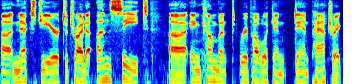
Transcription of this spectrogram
uh, next year to try to unseat uh, incumbent Republican Dan Patrick.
